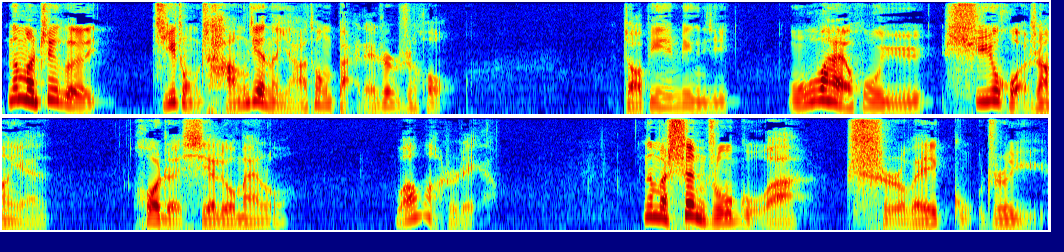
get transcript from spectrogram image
那么这个。几种常见的牙痛摆在这儿之后，找病因病机，无外乎于虚火上炎，或者邪流脉络，往往是这样。那么肾主骨啊，齿为骨之余。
